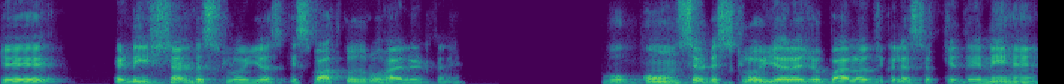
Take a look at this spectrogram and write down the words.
के एडिशनल डिस्क्लोजर्स इस बात को ज़रूर हाईलाइट करें। वो कौन से डिस्कलोजर है जो बायोलॉजिकल एसेट के देने हैं?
